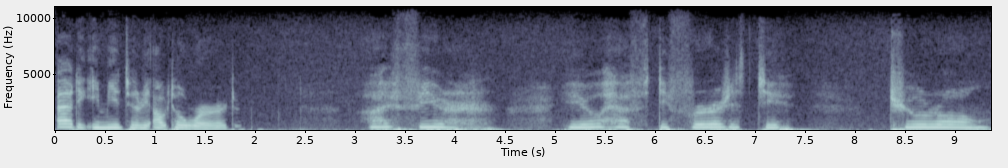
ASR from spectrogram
Adding immediately afterward, I fear you have deferred it too long.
